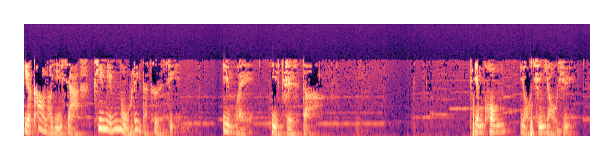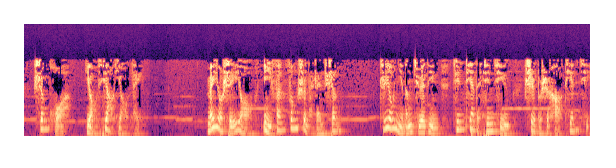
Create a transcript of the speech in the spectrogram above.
也犒劳一下拼命努力的自己。因为你值得。天空有晴有雨，生活有笑有泪。没有谁有一帆风顺的人生，只有你能决定今天的心情是不是好天气。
